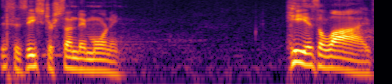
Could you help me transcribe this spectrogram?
This is Easter Sunday morning. He is alive.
